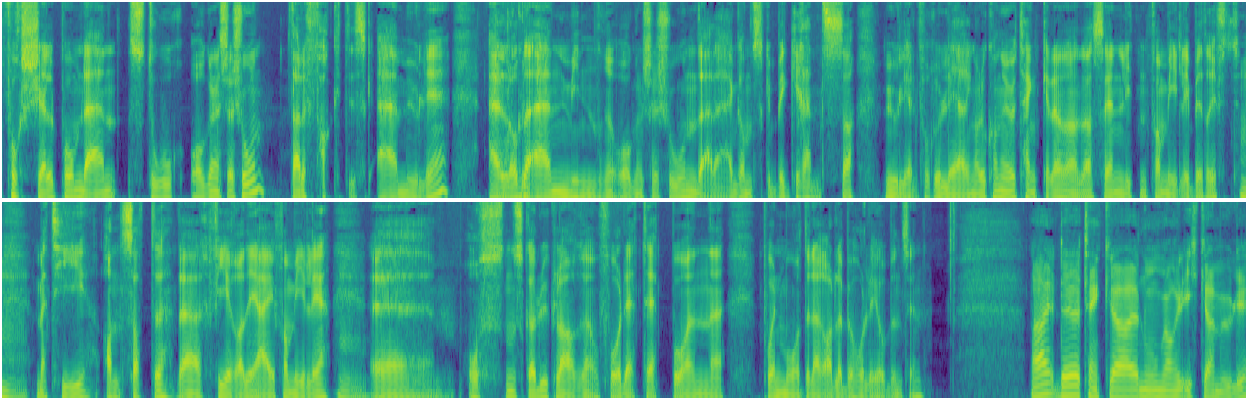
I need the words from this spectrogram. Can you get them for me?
forskjell på om det er en stor organisasjon, der det faktisk er mulig, eller det er en mindre organisasjon der det er ganske begrensa mulighet for rullering. Og Du kan jo tenke deg, la oss si en liten familiebedrift mm. med ti ansatte, der fire av de er i familie. Mm. Eh, hvordan skal du klare å få det til på en, på en måte der alle beholder jobben sin? Nei, det tenker jeg noen ganger ikke er mulig.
